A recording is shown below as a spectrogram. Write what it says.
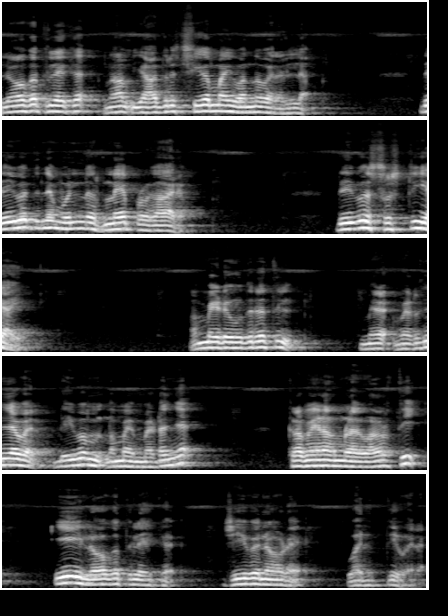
ലോകത്തിലേക്ക് നാം യാദൃച്ഛികമായി വന്നവരല്ല. ദൈവത്തിന്റെ മുൻനിർണയപ്രകാരം ദൈവ സൃഷ്ടിയായി അമ്മയുടെ ഉദരത്തിൽ മെടഞ്ഞവൻ ദൈവം നമ്മെ മെടഞ്ഞ് ക്രമേണ നമ്മളെ വളർത്തി ഈ ലോകത്തിലേക്ക് ജീവനോടെ വരുത്തിയവരാൻ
